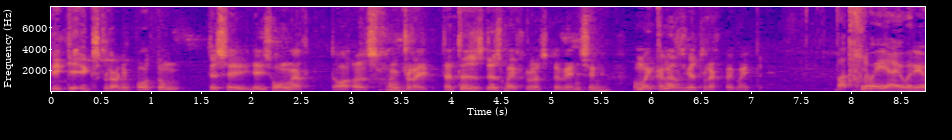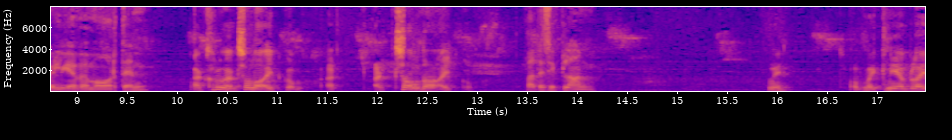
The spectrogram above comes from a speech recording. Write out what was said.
bietjie ekstra in die pot om te sê jy's honger daar is gaan kry dit is dis my grootste wens en om my kinders weer terug by my te hê. Wat glo jy oor jou lewe, Martin? ek glo ek sal daar uitkom ek ek sal daar uitkom Wat is die plan? net op my knieë bly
